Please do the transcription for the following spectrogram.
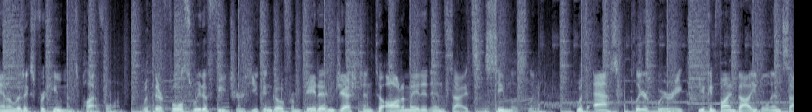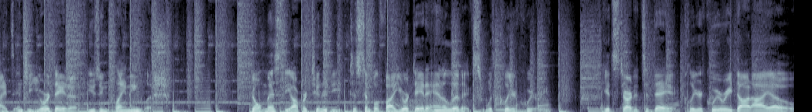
analytics for humans platform. With their full suite of features, you can go from data ingestion to automated insights seamlessly. With Ask ClearQuery, you can find valuable insights into your data using plain English. Don't miss the opportunity to simplify your data analytics with ClearQuery. Get started today at clearquery.io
